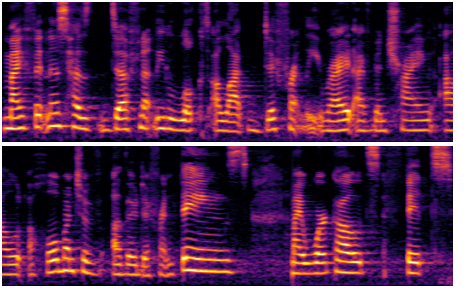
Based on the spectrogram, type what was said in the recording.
my fitness has definitely looked a lot differently, right? I've been trying out a whole bunch of other different things. My workouts fit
